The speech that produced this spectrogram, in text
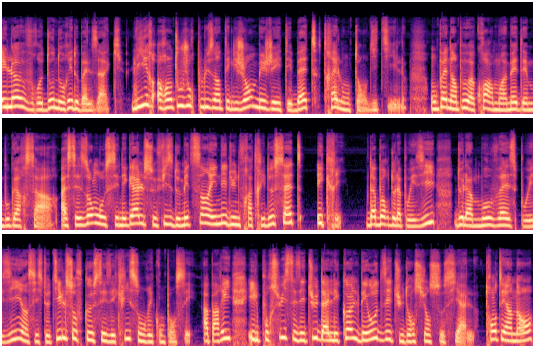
et l'œuvre d'Honoré de Balzac. Lire rend toujours plus intelligent, mais j'ai été bête très longtemps, dit-il. On peine un peu à croire Mohamed Mbougarsar. À 16 ans, au Sénégal, ce fils de médecin aîné d'une fratrie de sept écrit. D'abord de la poésie, de la mauvaise poésie, insiste-t-il, sauf que ses écrits sont récompensés. À Paris, il poursuit ses études à l'école des hautes études en sciences sociales. 31 ans,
